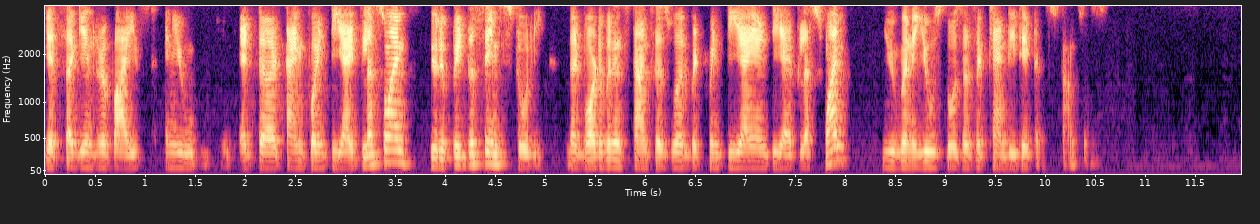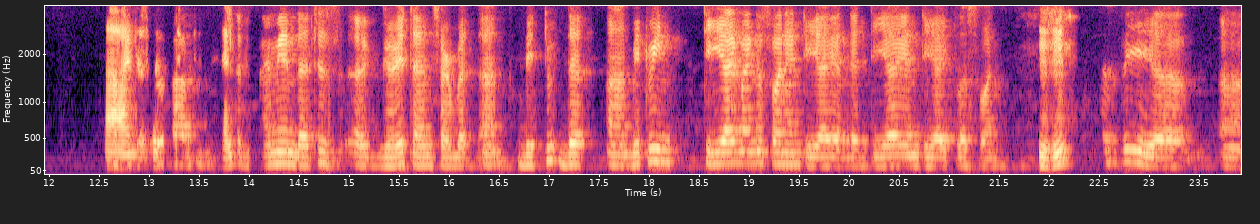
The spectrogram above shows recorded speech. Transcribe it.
gets again revised, and you at the time point ti plus one, you repeat the same story that whatever instances were between ti and ti plus one, you're going to use those as a candidate instances. Uh, uh, I mean, that is a great answer, but uh, between the uh, between ti minus one and ti and then ti and ti plus one, Mhm. is the uh, uh,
